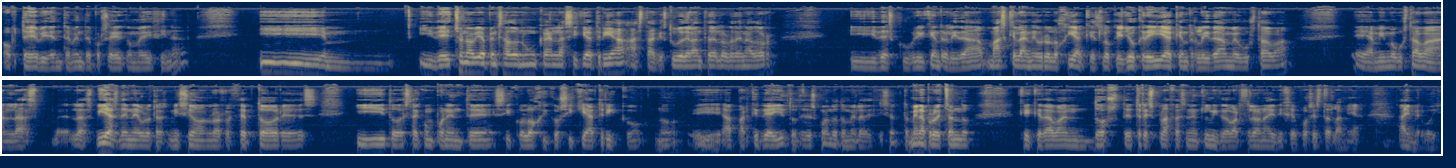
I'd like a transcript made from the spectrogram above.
opté evidentemente por seguir con medicina. Y, y de hecho no había pensado nunca en la psiquiatría hasta que estuve delante del ordenador y descubrí que en realidad, más que la neurología, que es lo que yo creía que en realidad me gustaba, eh, a mí me gustaban las, las, vías de neurotransmisión, los receptores y todo este componente psicológico, psiquiátrico, ¿no? Y a partir de ahí entonces es cuando tomé la decisión. También aprovechando que quedaban dos de tres plazas en el clínico de Barcelona y dije, pues esta es la mía, ahí me voy.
